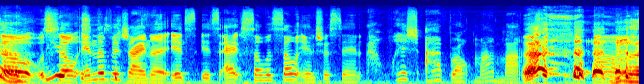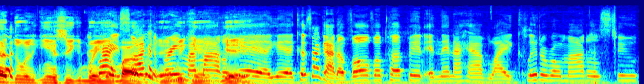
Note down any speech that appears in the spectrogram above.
So so in the vagina, it's it's act so it's so interesting. I wish I brought my model. you don't have to do it again so you can bring right, your so. I can bring my can- model. Yeah, yeah, because I got a vulva puppet, and then I have like clitoral models too.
